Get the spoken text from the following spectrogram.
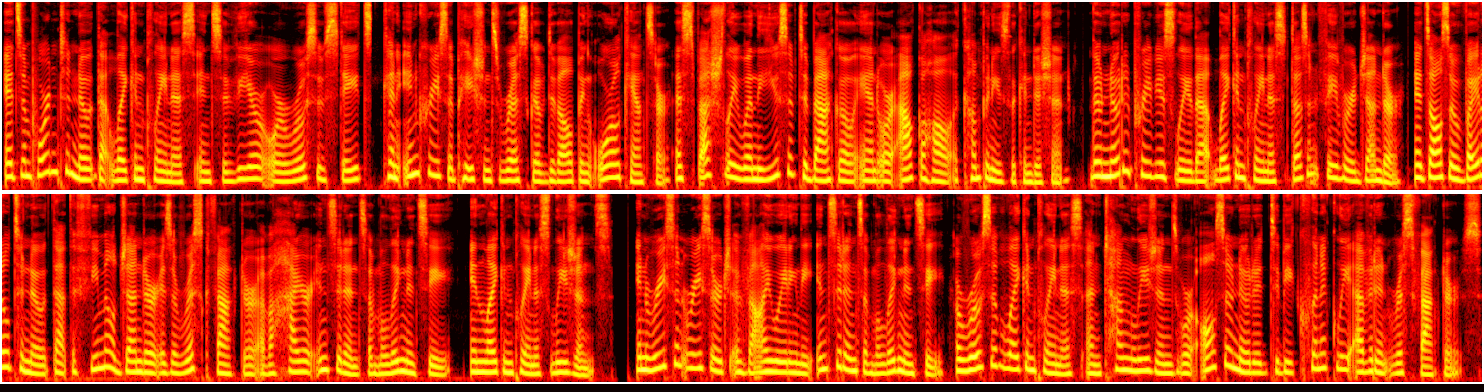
It's important to note that lichen planus in severe or erosive states can increase a patient's risk of developing oral cancer, especially when the use of tobacco and or alcohol accompanies the condition. Though noted previously that lichen planus doesn't favor a gender, it's also vital to note that the female gender is a risk factor of a higher incidence of malignancy in lichen planus lesions. In recent research evaluating the incidence of malignancy, erosive lichen planus and tongue lesions were also noted to be clinically evident risk factors.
